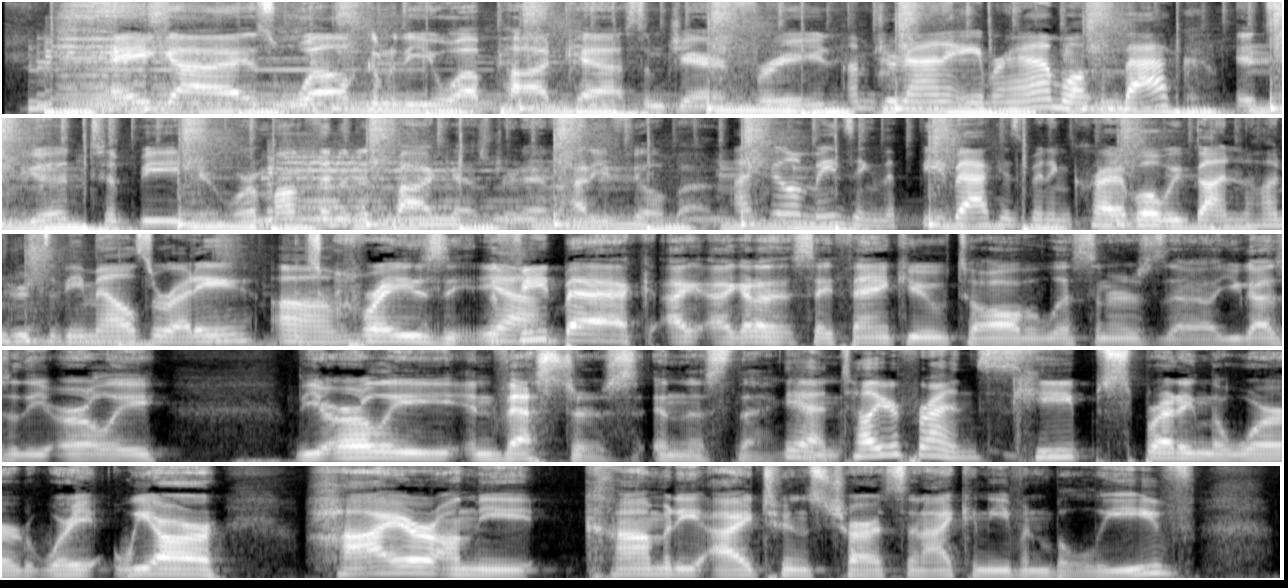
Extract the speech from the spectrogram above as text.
Hey guys, welcome to the U Up podcast. I'm Jared Freid. I'm Jordana Abraham. Welcome back. It's good to be here. We're a month into this podcast, Jordana. How do you feel about it? I feel amazing. The feedback has been incredible. We've gotten hundreds of emails already. Um, It's crazy. yeah. The feedback. I, I gotta say thank you to all the listeners. Uh, you guys are the early, the early investors in this thing. yeah, And tell your friends. keep spreading the word. We we are higher on the comedy iTunes charts than I can even believe.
